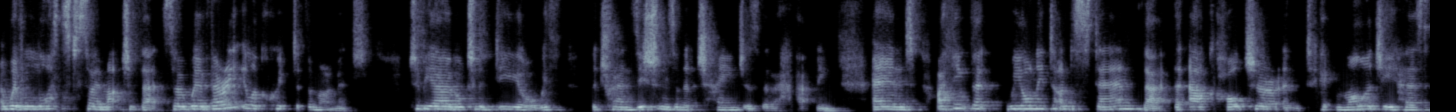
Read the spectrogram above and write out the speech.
and we've lost so much of that. So we're very ill-equipped at the moment to be able to deal with the transitions and the changes that are happening. And I think that we all need to understand that, that our culture and technology has,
